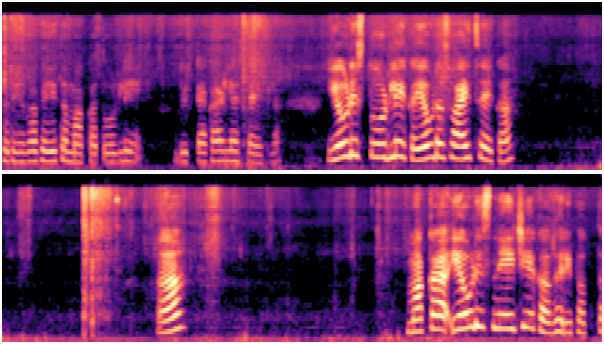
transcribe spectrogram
तर हे बघा इथं मका तोडली बिट्ट्या काढल्या साईडला. एवढीच तोडली का? एवढंच व्हायचं आहे का? हा मका एवढीच न्यायची आहे का घरी फक्त?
